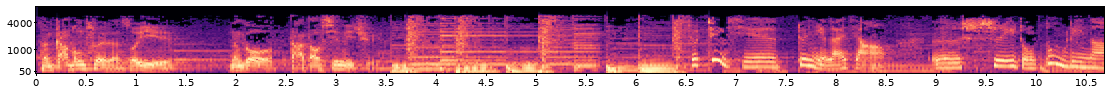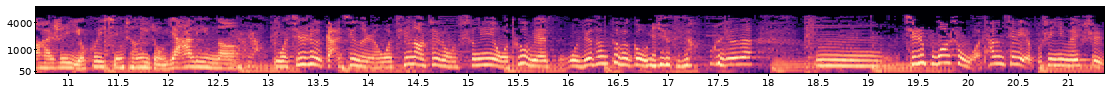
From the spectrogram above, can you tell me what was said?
很嘎嘣脆的，所以能够打到心里去。就这些对你来讲。呃，是一种动力呢，还是也会形成一种压力呢？哎呀，我其实是个感性的人，我听到这种声音，我特别，我觉得他们特别够意思。我觉得，嗯，其实不光是我，他们其实也不是因为是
